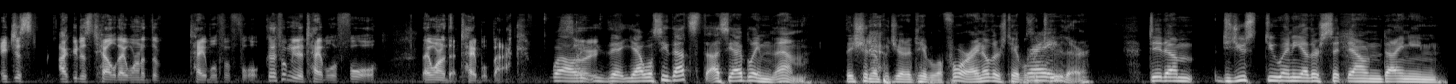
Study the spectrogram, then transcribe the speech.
it just I could just tell they wanted the table for four because they put me at a table of four. They wanted that table back. Well, So- the- yeah. Well, see, that's I see. I blame them. They shouldn't have put you at a table of four. I know there's tables of two there. Did um did you do any other sit down dining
